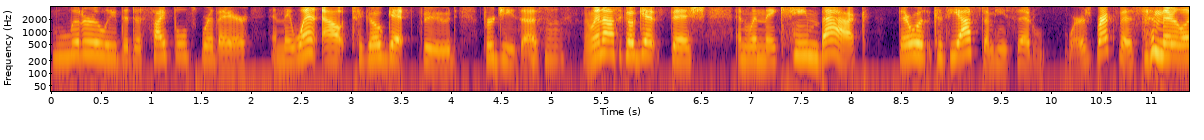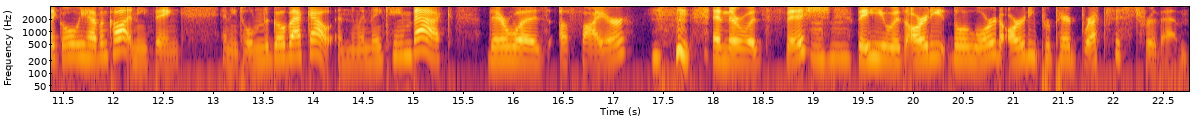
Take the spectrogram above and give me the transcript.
literally the disciples were there and they went out to go get food for Jesus. Mm-hmm. They went out to go get fish, and when they came back, there was because he asked them. He said. Where's breakfast? And they're like, Oh, we haven't caught anything. And he told them to go back out. And when they came back, there was a fire and there was fish mm-hmm. that he was already the lord already prepared breakfast for them.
